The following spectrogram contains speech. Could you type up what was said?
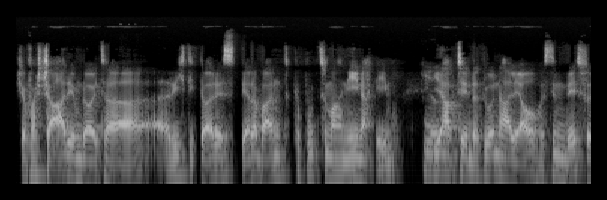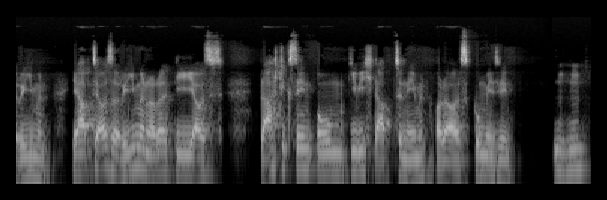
ist ja fast schade, um da jetzt ein, richtig teures Theraband kaputt zu machen, je nachdem. Ja. Ihr habt ja in der Turnhalle auch. Was sind denn das für Riemen? Ihr habt ja auch so Riemen, oder? Die aus Plastik sind, um Gewicht abzunehmen oder aus Gummi sind. Mhm.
